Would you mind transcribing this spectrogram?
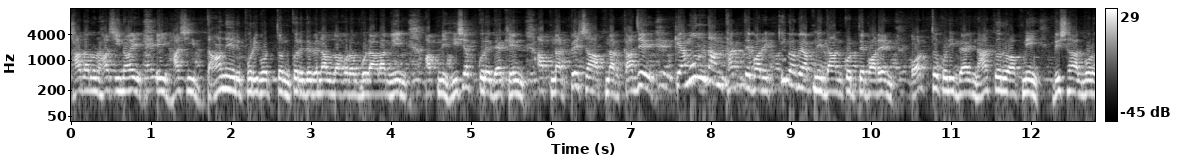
সাধারণ হাসি নয়, এই হাসি দানের পরিবর্তন করে দেবেন আল্লাহ রব্বুল আলামিন। আপনি হিসাব করে দেখেন, আপনার পেশা, আপনার কাজে কেমন দান থাকতে পারে, কীভাবে আপনি দান করতে পারেন। অর্থ করি ব্যয় না করেও আপনি বিশাল বড়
